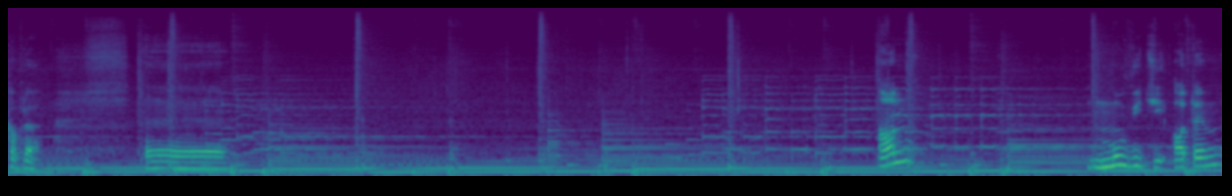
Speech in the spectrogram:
Dobra. E, on mówi ci o tym,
